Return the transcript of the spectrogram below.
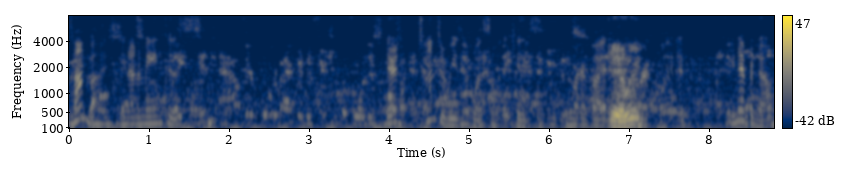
combine. You know what I mean? Because there's tons of reasons why some of the kids weren't invited. Yeah, we- weren't invited. You never know.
